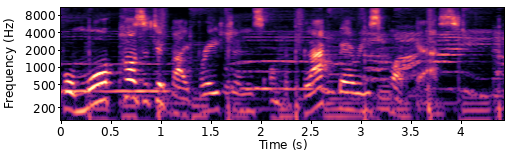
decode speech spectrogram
for more positive vibrations on the Blackberries podcast.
